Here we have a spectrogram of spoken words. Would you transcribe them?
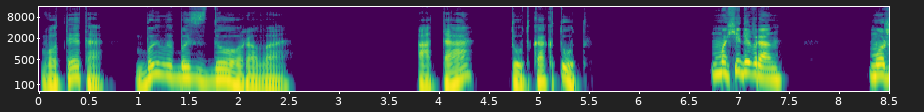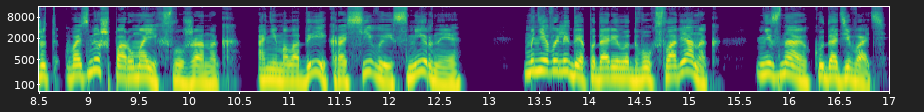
Вот это было бы здорово. А та тут как тут. «Махидевран, может, возьмешь пару моих служанок? Они молодые, красивые, смирные. Мне Валиде подарила двух славянок, не знаю, куда девать.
